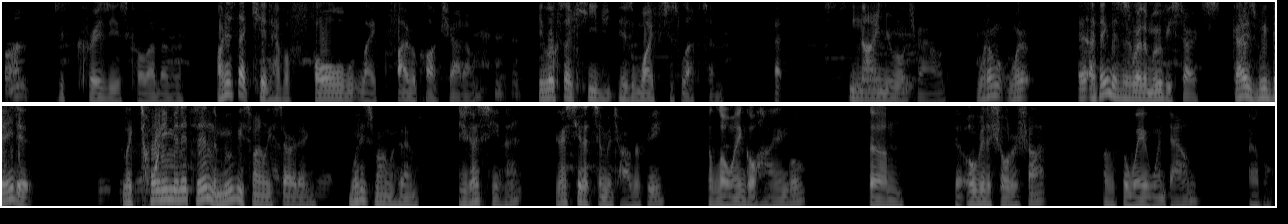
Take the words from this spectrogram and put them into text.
Fun. It's the craziest collab ever. Why does that kid have a full like five o'clock shadow? He looks like he his wife just left him. That nine year old child. What? am- What? I think this is where the movie starts. Guys, we made it. Like 20 minutes in, the movie's finally starting. What is wrong with him? Do you guys see that? You guys see that cinematography? The low angle, high angle, the um, the over the shoulder shot of the way it went down? It's Incredible.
